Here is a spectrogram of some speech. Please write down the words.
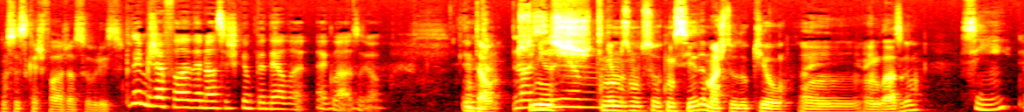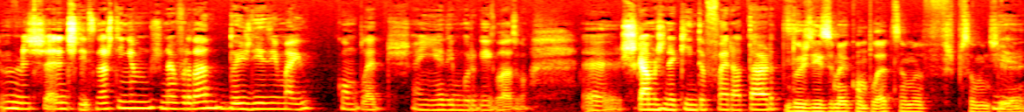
Não sei se queres falar já sobre isso. Podemos já falar da nossa escapadela a Glasgow. Então, Então, tinhas, íamos- tínhamos uma pessoa conhecida, mais tu do que eu, em, em Glasgow. Sim, mas antes disso, nós tínhamos, na verdade, dois dias e meio completos em Edimburgo e Glasgow. Uh, chegámos na quinta-feira à tarde. Dois dias e meio completos, é uma expressão muito gira.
